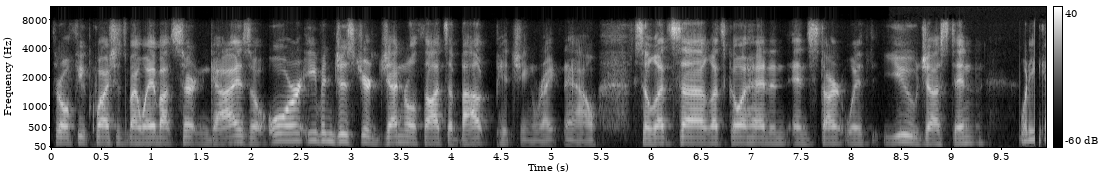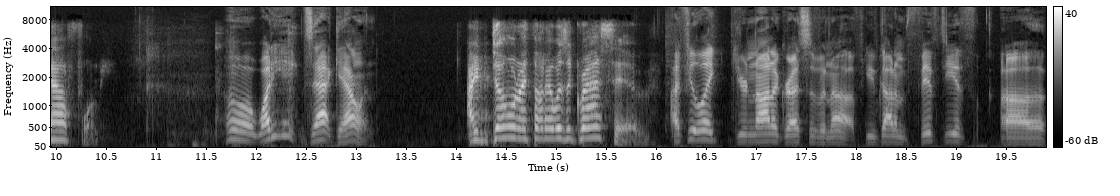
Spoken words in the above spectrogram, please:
throw a few questions my way about certain guys or, or even just your general thoughts about pitching right now. So let's uh, let's go ahead and, and start with you, Justin. What do you got for me? Oh, why do you hate Zach Gallen? I don't. I thought I was aggressive. I feel like you're not aggressive enough. You've got him 50th, uh,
